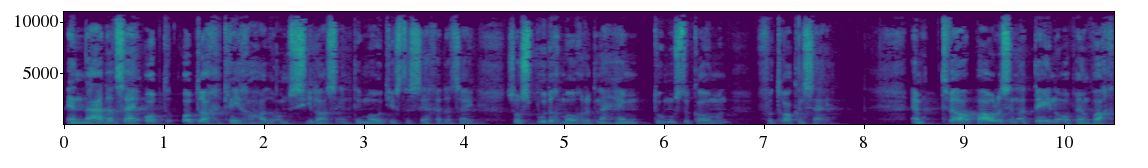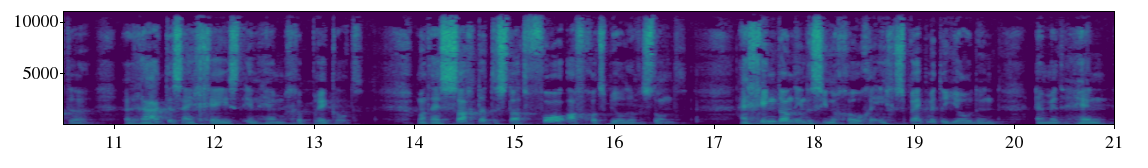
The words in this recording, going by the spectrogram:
En nadat zij op opdracht gekregen hadden om Silas en Timotheus te zeggen dat zij zo spoedig mogelijk naar hem toe moesten komen, vertrokken zij. En terwijl Paulus in Athene op hen wachtte, raakte zijn geest in hem geprikkeld. Want hij zag dat de stad vol afgodsbeelden stond. Hij ging dan in de synagoge in gesprek met de Joden en met hen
